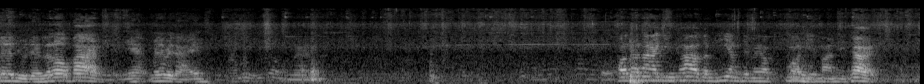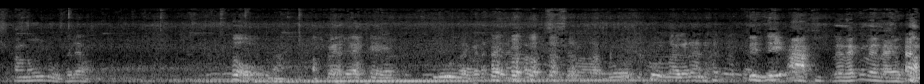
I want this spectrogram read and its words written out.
เพราะว่าเดินอยู่เดินรอบบ้านอย่างเงี้ยไม่ได้ไปไหนนะพอทนายกินข้าวตอนเที่ยงใช่ไหมครับก่อนที่มานี่ใช่ทางนู้นดูดไปแล้วโอ้โหนะเอาไปเลยดูอะไรก็ได้นะครับพูดอะไรก็ได้นะจริงๆอะไหนๆก็ไหนๆว่ะ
